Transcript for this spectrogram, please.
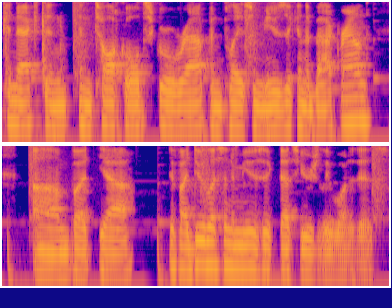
connect and, and talk old school rap and play some music in the background. Um, but yeah, if I do listen to music, that's usually what it is.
